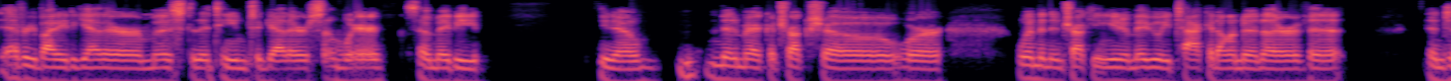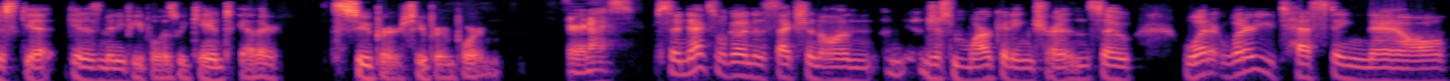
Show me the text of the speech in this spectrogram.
everybody together or most of the team together somewhere? So maybe, you know, Mid America Truck Show or Women in Trucking. You know, maybe we tack it on to another event and just get get as many people as we can together. Super super important. Very nice. So next we'll go into the section on just marketing trends. So what what are you testing now,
